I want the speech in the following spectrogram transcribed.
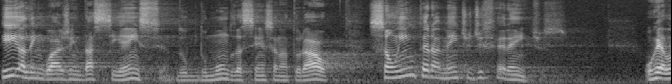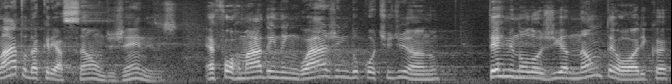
e a linguagem da ciência, do, do mundo da ciência natural, são inteiramente diferentes. O relato da criação de Gênesis é formado em linguagem do cotidiano, terminologia não teórica,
